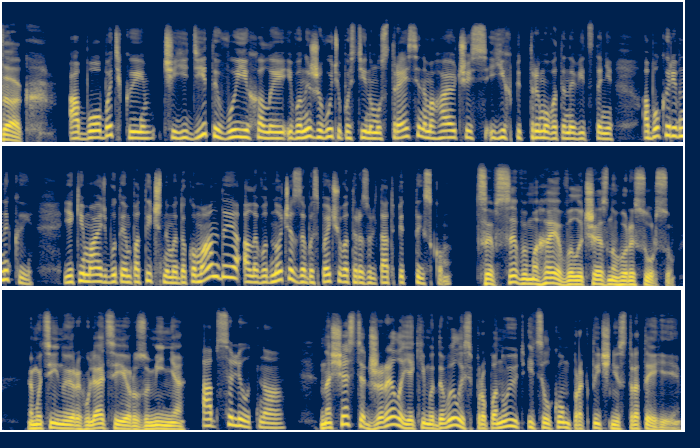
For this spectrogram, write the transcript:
Так, Або батьки, чиї діти виїхали, і вони живуть у постійному стресі, намагаючись їх підтримувати на відстані, або керівники, які мають бути емпатичними до команди, але водночас забезпечувати результат під тиском. це все вимагає величезного ресурсу, емоційної регуляції, розуміння. Абсолютно. На щастя, джерела, які ми дивились, пропонують і цілком практичні стратегії.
